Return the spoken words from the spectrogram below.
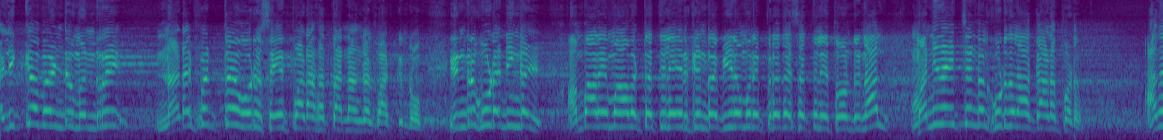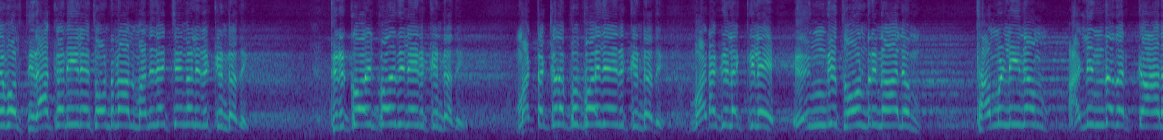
அழிக்க வேண்டும் என்று நடைபெற்ற ஒரு செயற்பாடாகத்தான் நாங்கள் பார்க்கின்றோம். இன்று கூட நீங்கள் அம்பாறை மாவட்டத்திலே இருக்கின்ற வீரமுறை பிரதேசத்திலே தோன்றினால் மனித எச்சங்கள் கூடுதலாக காணப்படும். அதேபோல் திராக்கணியிலே தோன்றினால் மனித எச்சங்கள் இருக்கின்றது. திருக்கோயில் பகுதியிலே இருக்கின்றது. மட்டக்களப்பு பகுதியிலே இருக்கின்றது. வடகிழக்கிலே எங்கு தோன்றினாலும் தமிழினம் அழிந்ததற்கான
